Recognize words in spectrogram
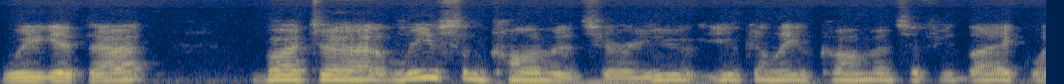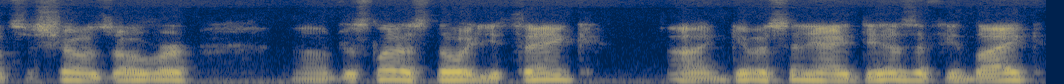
We get that. But uh, leave some comments here. You you can leave comments if you'd like once the show's over. Uh, just let us know what you think. Uh, give us any ideas if you'd like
